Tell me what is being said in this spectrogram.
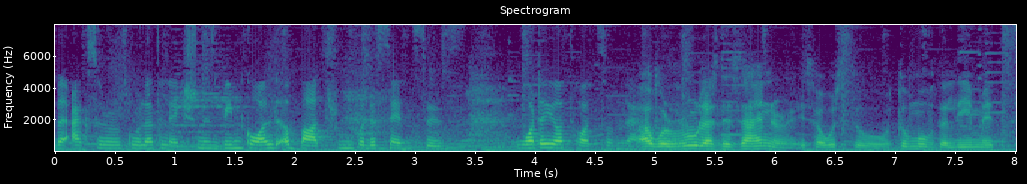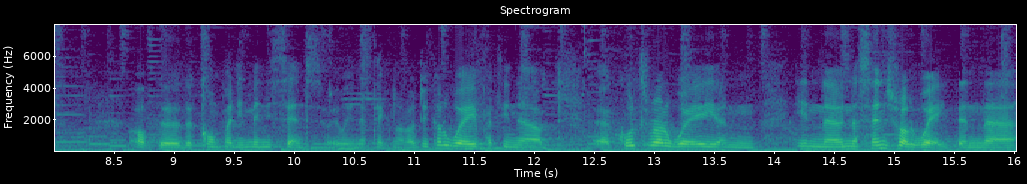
the Axor Urquiola collection, has been called a bathroom for the senses. What are your thoughts on that? Our rule as designer is always to, to move the limits of the, the company in many sense, in a technological way, but in a, a cultural way and in a, in a sensual way. Then uh,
